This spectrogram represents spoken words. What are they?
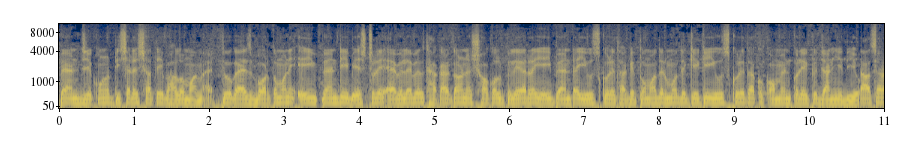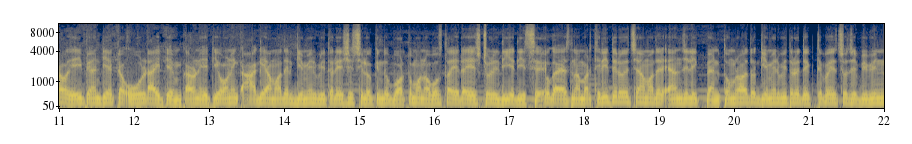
প্যান্ট যে কোনো টি শার্টের সাথেই ভালো মানায়। তো গাইস বর্তমানে এই প্যান্টটি স্টোরে অ্যাভেলেবেল থাকার কারণে সকল প্লেয়াররাই এই প্যান্টটা ইউজ করে থাকে। তোমাদের মধ্যে কে কে ইউজ করে থাকো কমেন্ট করে একটু জানিয়ে দিও। তাছাড়াও এই প্যান্টটি একটা ওল্ড আইটেম কারণ এটি অনেক আগে আমাদের গেমের ভিতরে এসেছিল, কিন্তু বর্তমান অবস্থায় এটা স্টোরে দিয়ে দিচ্ছে। তো গাইস নাম্বার থ্রিতে রয়েছে আমাদের অ্যাঞ্জেলিক প্যান্ট তোমরা হয়তো গেমের ভিতরে দেখতে পেয়েছ যে বিভিন্ন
